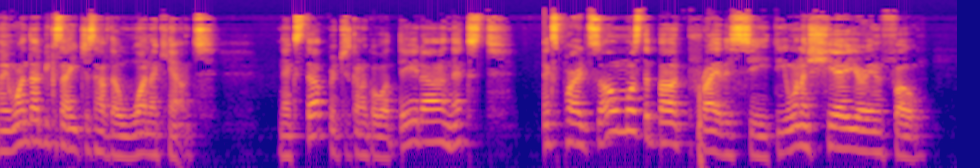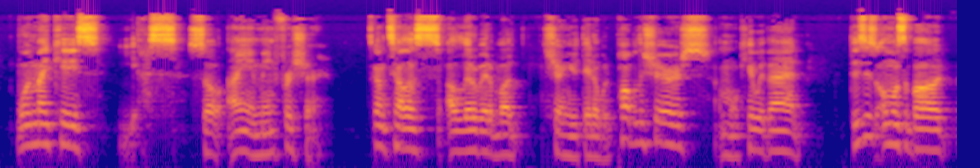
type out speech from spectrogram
I want that because I just have the one account. Next up, we're just gonna go about data, next. Next part is almost about privacy. Do you wanna share your info? Well, in my case, yes. So I am in for sure. It's gonna tell us a little bit about sharing your data with publishers. I'm okay with that. This is almost about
